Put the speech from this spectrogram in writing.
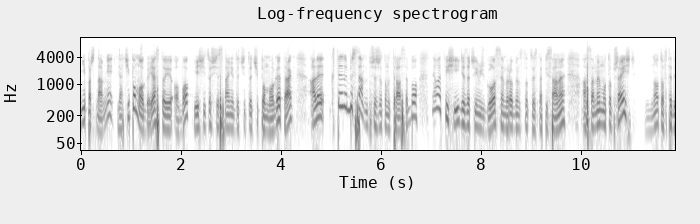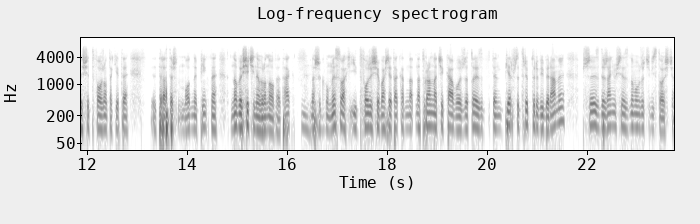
Nie patrz na mnie, ja ci pomogę, ja stoję obok, jeśli coś się stanie, to ci, to ci pomogę, tak? Ale chcę, żebyś sam przeszedł tą trasę, bo najłatwiej się idzie za czyimś głosem, robiąc to, co jest napisane, a samemu to przejść, no to wtedy się tworzą takie te, teraz też modne, piękne, nowe sieci neuronowe, tak? W Mhm. naszych umysłach i tworzy się właśnie taka na- naturalna ciekawość, że to jest ten pierwszy tryb, który wybieramy przy zderzaniu się z nową rzeczywistością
